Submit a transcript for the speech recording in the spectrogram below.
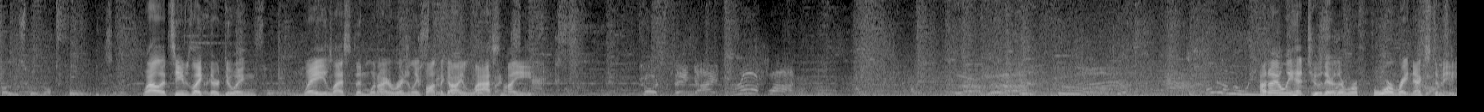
foes will not fall easily. Well, it seems like they're doing way less than when I originally fought the guy last night. Good thing I brought one! How'd I only hit two there? There were four right next to me.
